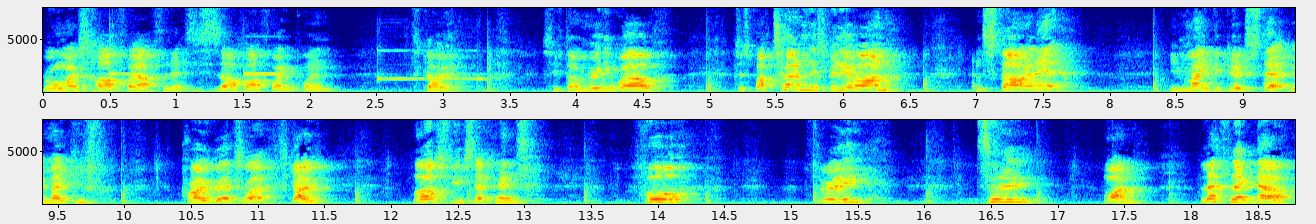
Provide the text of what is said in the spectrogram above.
We're almost halfway after this. This is our halfway point. Let's go. So you've done really well. Just by turning this video on and starting it, you've made a good step. You're making progress. Right, let's go. Last few seconds. Four, three, two, one. Left leg now.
